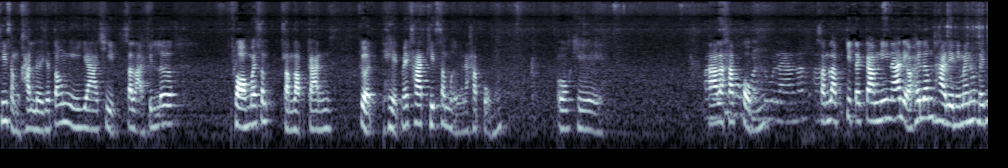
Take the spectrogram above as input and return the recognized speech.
ที่สำคัญเลยจะต้องมียาฉีดสลายฟิลเลอร์ พร้อมไว้สำสำหรับการ เกิดเหตุไม่คาดคิดเสมอนะครับผมโอเคเอาละครับผมนดูแล้วนะคะสำหรับกิจกรรมนี้นะ เดี๋ยวให้เริ่มทายเรียนนี้ไหมน้องเบน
